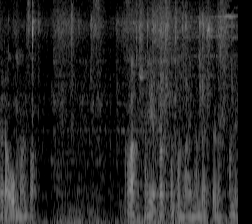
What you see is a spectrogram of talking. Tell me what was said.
Ja, da oben einfach. Ah, warte, ich kann hier, glaube ich, runtermalen an der Stelle. Ah, ne.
